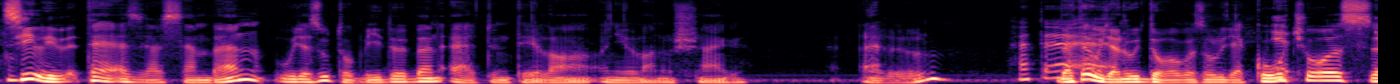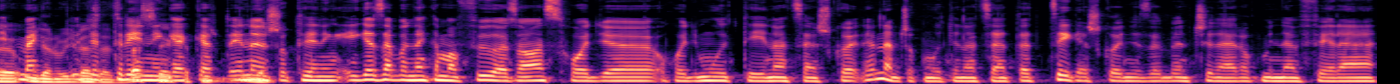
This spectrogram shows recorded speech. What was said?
Szilvi, te ezzel szemben, úgy az utóbbi időben eltűntél a, a nyilvánosság elől, Hát, de te ugyanúgy dolgozol, ugye kócsolsz, Én meg ugyanúgy ugye vezetsz tréningeket, beszélgetést. én nagyon sok tréning, igazából nekem a fő az az, hogy, ö, hogy multinacionális, körny- nem csak multinacionális, tehát céges környezetben csinálok mindenféle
